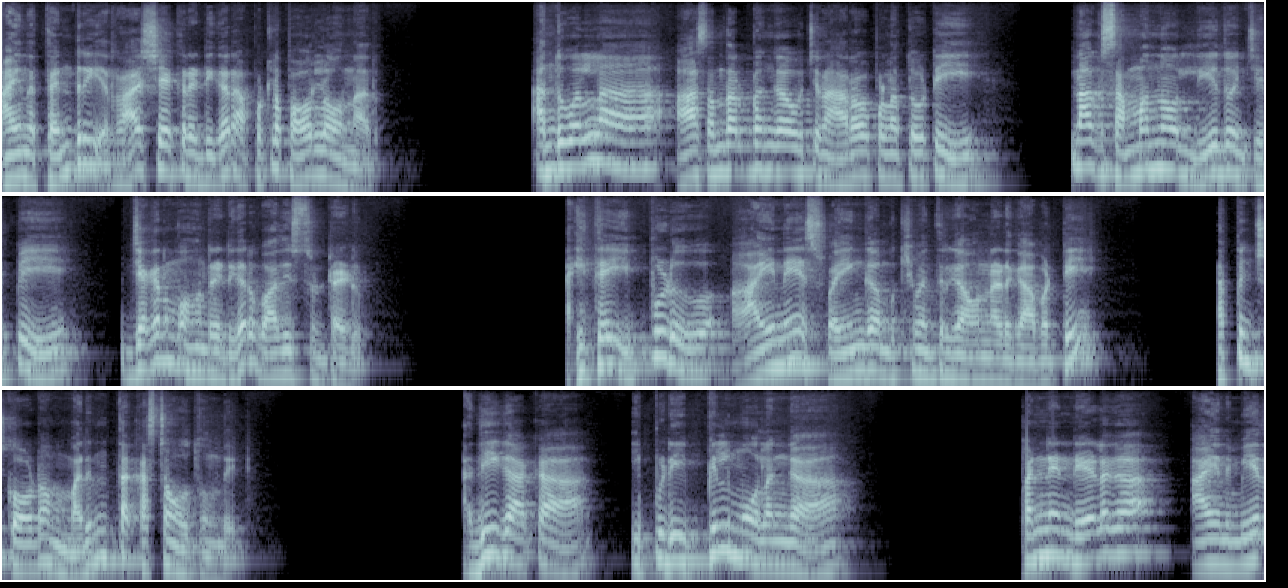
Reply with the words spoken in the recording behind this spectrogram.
ఆయన తండ్రి రాజశేఖర రెడ్డి గారు అప్పట్లో పవర్లో ఉన్నారు. అందువల్ల ఆ సందర్భంగా వచ్చిన ఆరోపణలతోటి నాకు సంబంధం లేదు అని చెప్పి జగన్మోహన్ రెడ్డి గారు వాదిస్తుంటాడు. అయితే ఇప్పుడు ఆయనే స్వయంగా ముఖ్యమంత్రిగా ఉన్నాడు కాబట్టి తప్పించుకోవడం మరింత కష్టం అవుతుంది. అదీగాక ఇప్పుడు ఈ పిల్ మూలంగా పన్నెండేళ్ళగా ఆయన మీద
